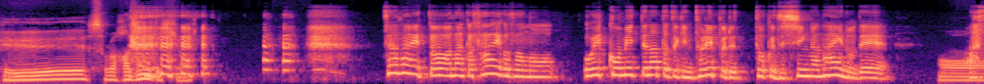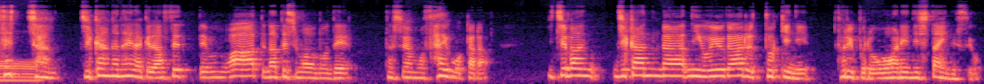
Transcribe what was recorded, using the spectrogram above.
へえ、それ初めて聞きました。じゃないと、なんか最後その、追い込みってなった時にトリプル解く自信がないので、焦っちゃう。時間がないだけで焦って、もうわーってなってしまうので、私はもう最後から、一番時間がに余裕がある時にトリプル終わりにしたいんですよ。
